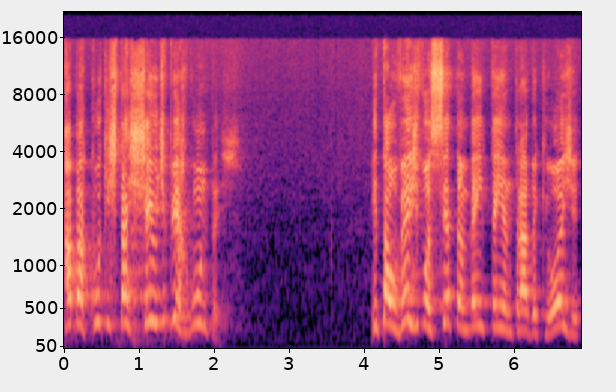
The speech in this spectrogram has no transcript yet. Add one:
Abacuque está cheio de perguntas. E talvez você também tenha entrado aqui hoje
